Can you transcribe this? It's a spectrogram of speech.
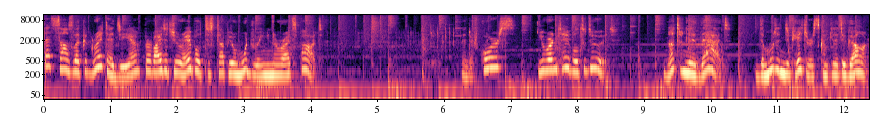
That sounds like a great idea, provided you're able to stop your mood ring in the right spot. And of course, you weren't able to do it. Not only that, the mood indicator is completely gone.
